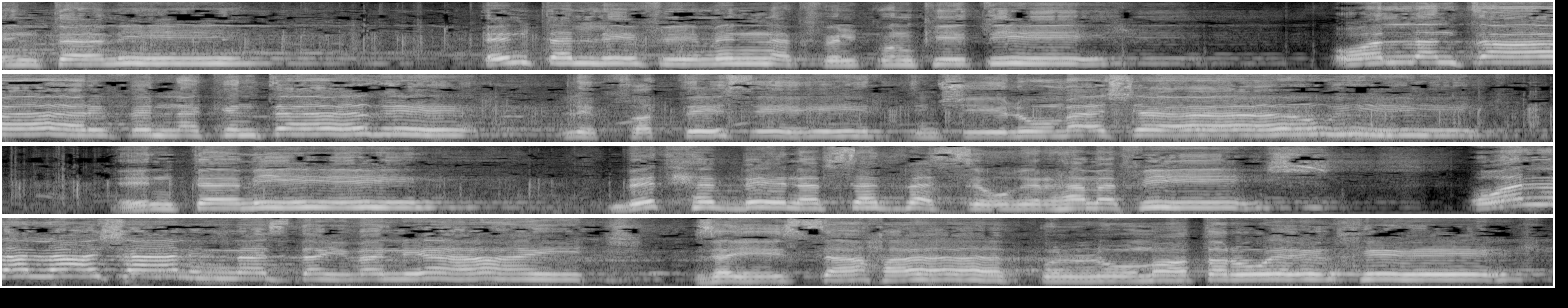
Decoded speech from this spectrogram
انت مين انت اللي في منك في الكون كتير. ولا انت عارف انك انت غير لك خط سير تمشي له مشاوير. انت مين؟ بتحب نفسك بس وغيرها مفيش ولا اللي عشان الناس دايما يعيش. زي السحاب كله مطر وخير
